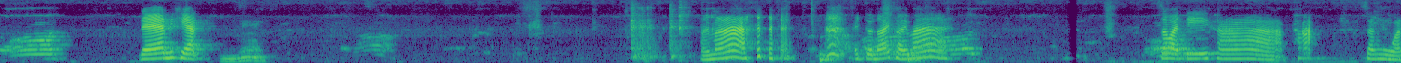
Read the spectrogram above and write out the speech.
อ๋อแดนพี่เขียดอืมถอยมา ไอตัวน้อยถอยมา สวัสดีค่ะ พระสงวน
